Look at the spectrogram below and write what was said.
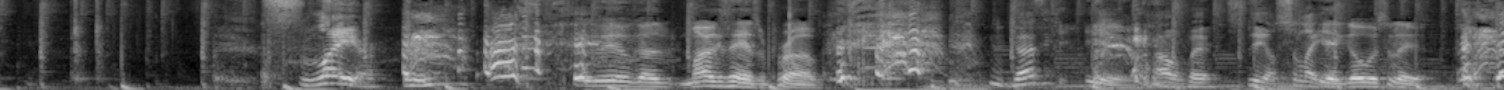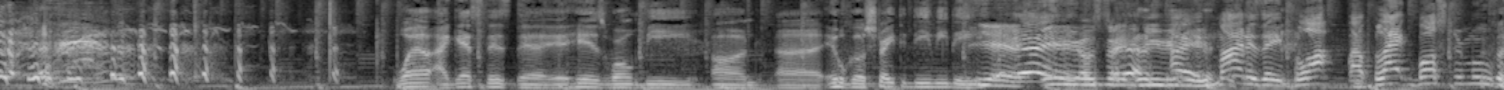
Slayer. Because Marcus has a problem. Does he? Yeah. Oh, but still Slayer. Yeah, go with Slayer. Well, I guess this uh, his won't be on. Uh, it will go straight to DVD. Yeah, it goes straight to DVD. Hey, mine is a block a blackbuster movie.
